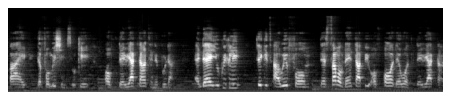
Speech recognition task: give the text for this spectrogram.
by the formations okay of the reactant and the product. And then you quickly take it away from the sum of the enthalpy of all the what? The reactant.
